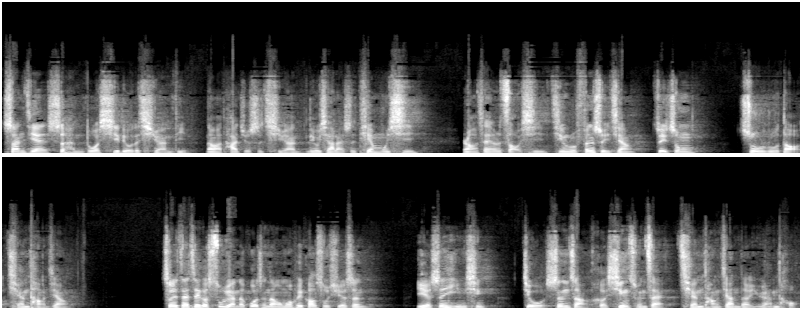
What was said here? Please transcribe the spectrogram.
山间是很多溪流的起源地，那么它就是起源留下来是天目溪。然后再由早溪进入分水江，最终注入到钱塘江。所以在这个溯源的过程呢，我们会告诉学生，野生银杏就生长和幸存在钱塘江的源头，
